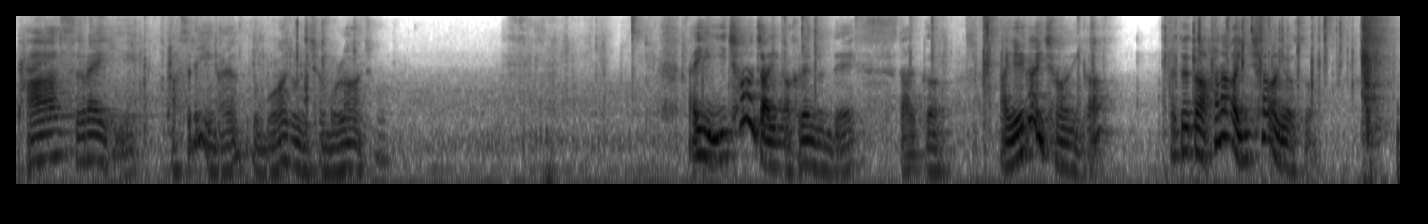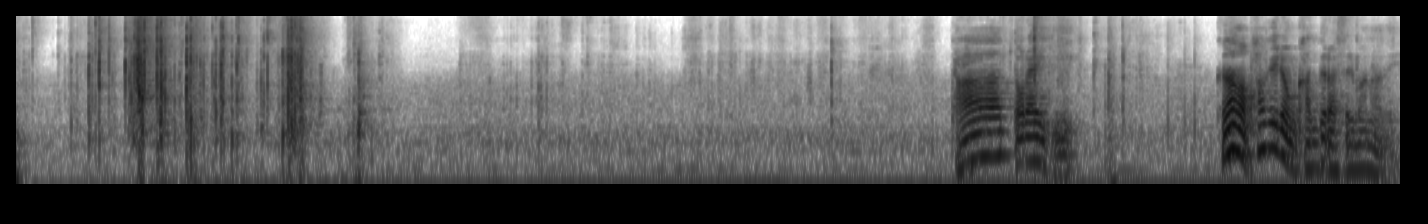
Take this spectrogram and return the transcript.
다 쓰레기. 다 쓰레기인가요? 이거 뭐가 좋은지 잘 몰라가지고. 아 이게 2,000원짜리인가 그랬는데 날거. 아 얘가 2,000원인가? 하여튼 하나가 2,000원이었어 다 또라이기 그나마 파괴령 간드라 쓸만하네.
